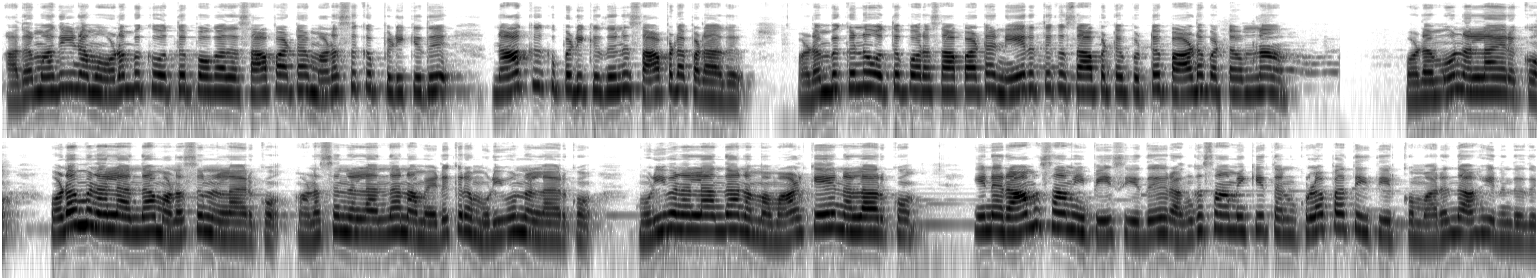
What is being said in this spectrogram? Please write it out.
அதை மாதிரி நம்ம உடம்புக்கு ஒத்து போகாத சாப்பாட்டை மனசுக்கு பிடிக்குது நாக்குக்கு பிடிக்குதுன்னு சாப்பிடப்படாது. உடம்புக்குன்னு ஒத்து போகிற சாப்பாட்டை நேரத்துக்கு சாப்பிட்டு விட்டு பாடுபட்டோம்னா உடம்பும் நல்லா இருக்கும். உடம்பு நல்லா இருந்தால் மனசும் நல்லா இருக்கும். மனசு நல்லா இருந்தால் நம்ம எடுக்கிற முடிவும் நல்லா இருக்கும். முடிவு நல்லா இருந்தால் நம்ம வாழ்க்கையே நல்லா இருக்கும். என ராமசாமி பேசியது ரங்கசாமிக்கு தன் குழப்பத்தை தீர்க்கும் மருந்தாக இருந்தது.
